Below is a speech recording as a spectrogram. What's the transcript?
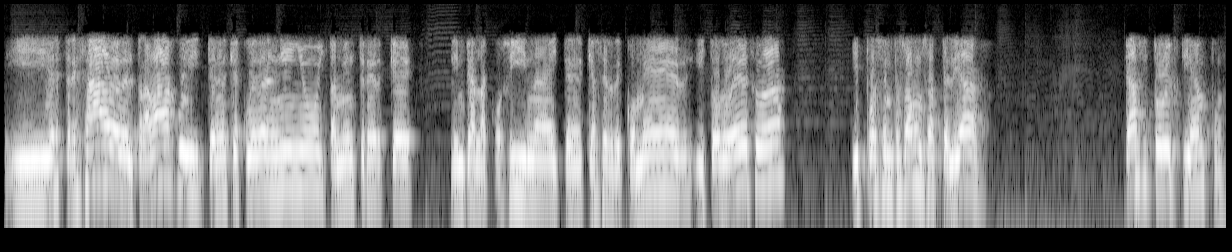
y estresada del trabajo y tener que cuidar al niño y también tener que limpiar la cocina y tener que hacer de comer y todo eso, ¿verdad? Y pues empezamos a pelear casi todo el tiempo.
